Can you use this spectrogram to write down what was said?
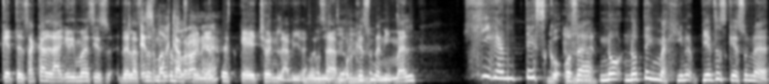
que te saca lágrimas y es de las Es cosas muy más cabrón, ¿eh? emocionantes que he hecho en la vida. O sea, porque es un animal gigantesco. O sea, no, no te imaginas, piensas que es una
